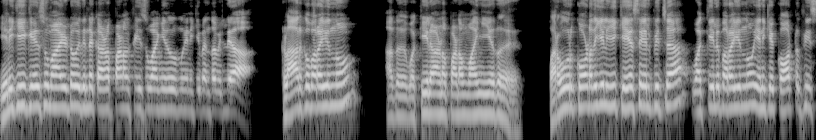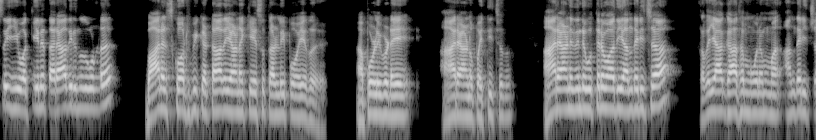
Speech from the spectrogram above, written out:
എനിക്ക് ഈ കേസുമായിട്ടോ ഇതിന്റെ കഴപ്പണം പണം ഫീസ് വാങ്ങിയതൊന്നും എനിക്ക് ബന്ധമില്ല. ക്ലാർക്ക് പറയുന്നു അത് വക്കീലാണ് പണം വാങ്ങിയത്. പറവൂർ കോടതിയിൽ ഈ കേസ് ഏൽപ്പിച്ച വക്കീൽ പറയുന്നു എനിക്ക് കോർട്ട് ഫീസ് ഈ വക്കീൽ തരാതിരുന്നത് കൊണ്ട് ബാലൻസ് കോർട്ട് ഫീ കെട്ടാതെയാണ് കേസ് തള്ളിപ്പോയത്. അപ്പോൾ ഇവിടെ ആരാണ് പറ്റിച്ചത്? ആരാണ് ഇതിന്റെ ഉത്തരവാദി അന്തരിച്ച? ഹൃദയാഘാതം മൂലം അന്തരിച്ച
